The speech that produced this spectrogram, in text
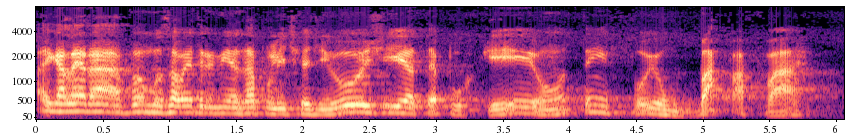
Aí galera, vamos ao Entre Linhas da Política de hoje, até porque ontem foi um bafafá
